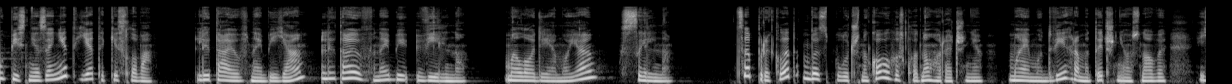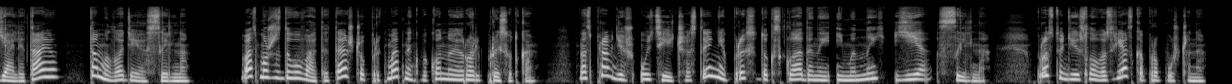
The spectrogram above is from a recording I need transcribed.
У пісні Зеніт є такі слова: Літаю в небі я, літаю в небі вільно. Мелодія моя сильна. Це приклад безсполучникового складного речення. Маємо дві граматичні основи: Я літаю та мелодія сильна. Вас може здивувати те, що прикметник виконує роль присудка. Насправді ж у цій частині присудок складений іменний є сильна. Просто дієслово зв'язка пропущене,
